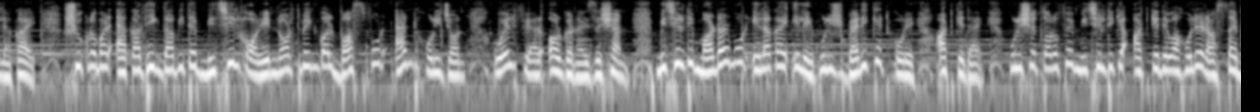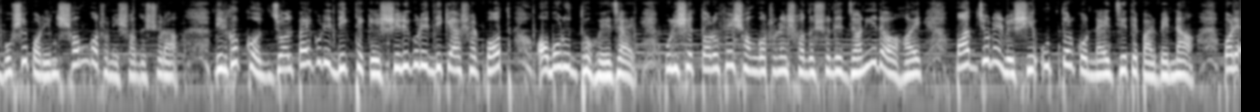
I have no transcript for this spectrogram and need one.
এলাকায়। শুক্রবার একাধিক দাবিতে মিছিল করে North Bengal Basphor and Harijan welfare organization. মিছিলটি মার্ডার মোড় এলাকায় এলে পুলিশ ব্যারিকেড করে আটকে দেয়। পুলিশের তরফে মিছিলটিকে আটকে দেওয়া হলে রাস্তায় বসে পড়েন সংগঠনের সদস্যরা। দীর্ঘক্ষণ জলপাইগুড়ির দিক থেকে শিলিগুড়ির দিকে আসার পথ অবরুদ্ধ হয়ে যায়। পুলিশের তরফে সংগঠনের সদস্যদের জানিয়ে দেওয়া হয়, পাঁচজনের বেশি উত্তরকন্যায় যেতে পারবেন না। পরে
